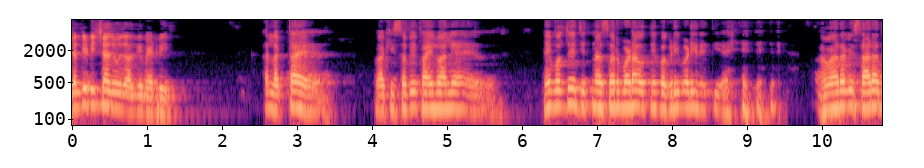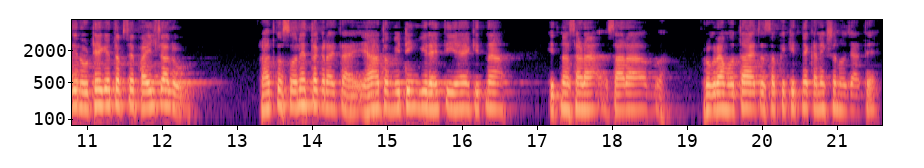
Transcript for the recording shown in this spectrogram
जल्दी डिस्चार्ज हो जाती है बैटरी लगता है बाकी सभी फ़ाइल वाले हैं नहीं बोलते जितना सर बड़ा उतनी पगड़ी बड़ी रहती है। हमारा भी सारा दिन उठेगे तब से फ़ाइल चालू। रात को सोने तक रहता है। यहाँ तो मीटिंग भी रहती है। कितना, इतना सारा सारा प्रोग्राम होता है तो सबके कितने कनेक्शन हो जाते हैं।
